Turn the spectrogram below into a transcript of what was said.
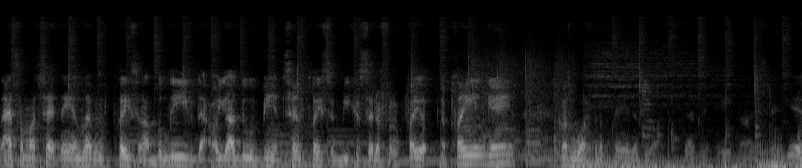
last time I checked, they 11th place, and I believe that all you gotta do is be in 10th place to be considered for the play the play-in game. Because what for the play-in is what seven, eight, nine, ten. Yeah.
